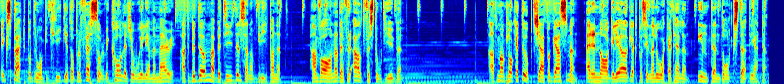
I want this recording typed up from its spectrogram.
expert på drogkriget och professor vid College of William and Mary, att bedöma betydelsen av gripandet. Han varnade för allt för stort jubel. Att man plockat upp Chapo Guzman är en nagel i ögat på Sinaloa-kartellen, inte en dolkstöt i hjärtat.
